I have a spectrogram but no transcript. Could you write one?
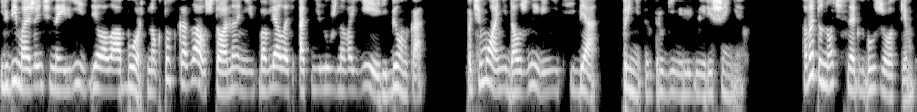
Любимая женщина Ильи сделала аборт, но кто сказал, что она не избавлялась от ненужного ей ребенка? Почему они должны винить себя принятых другими людьми решениях? В эту ночь секс был жестким.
